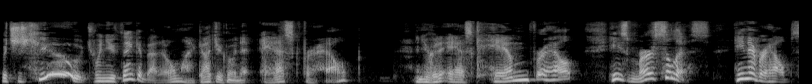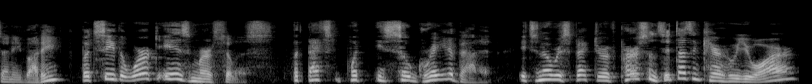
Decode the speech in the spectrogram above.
which is huge when you think about it. Oh my God, you're going to ask for help? And you're going to ask Him for help? He's merciless. He never helps anybody. But see, the work is merciless. But that's what is so great about it. It's no respecter of persons. It doesn't care who you are.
